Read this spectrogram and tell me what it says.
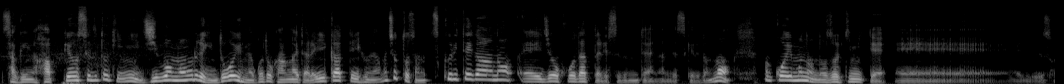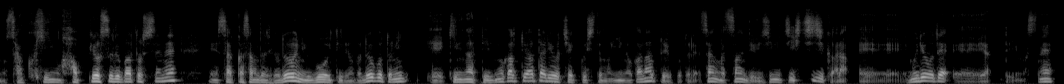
作品を発表するときに自分を守るときにどういうふうなことを考えたらいいかっていうふうな、まあちょっとその作り手側の、えー情報だったりするみたいなんですけれども、まあこういうものを覗き見て、えーその作品を発表する場としてね、えー作家さんたちがどういうふうに動いているのか、どういうことに、えー気になっているのかというあたりをチェックしてもいいのかなということで、3月31日7時から、えー無料で、えーやっていますね。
